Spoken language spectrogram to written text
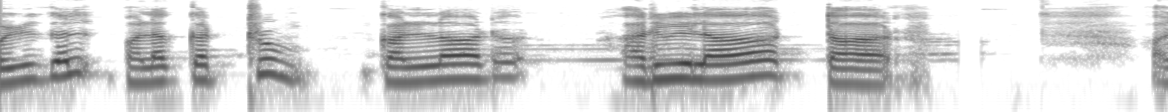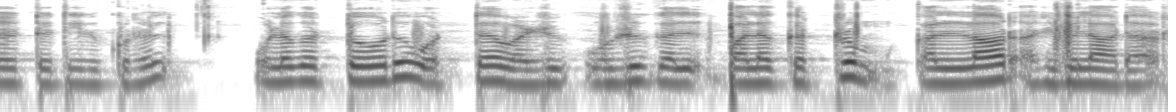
ஒழுகல் பழக்கற்றும் கல்லாட அறிவிலாத்தார் அடுத்த திருக்குறள். உலகத்தோடு ஒட்ட வழு ஒழுகல் பழக்கற்றும் கல்லார் அறிவிலாதார்.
